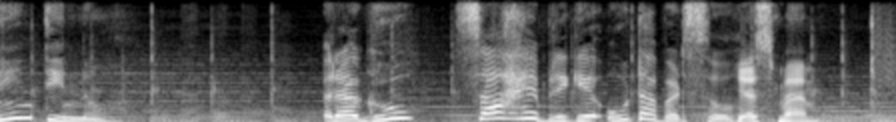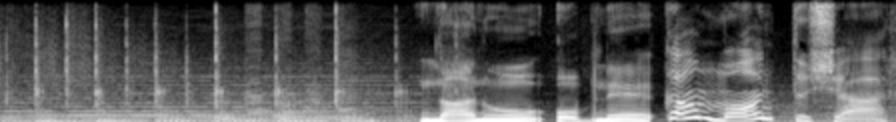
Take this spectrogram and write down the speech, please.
ನೀನ್ ತಿನ್ನು. ರಘು ಸಾಹೇಬ್ರಿಗೆ ಊಟ ಬಡಿಸು. ಎಸ್ ಮ್ಯಾಮ್ ನಾನು ಒಬ್ನೇ ಕಮ್ ಆನ್ ತುಷಾರ್.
